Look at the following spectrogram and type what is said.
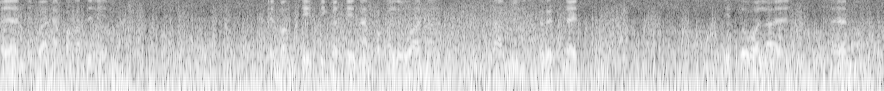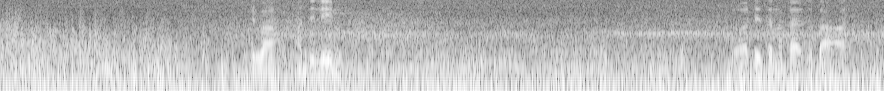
Ayan, di ba? Napakadilim. Sa ibang city kasi napakaliwanag. Daming street light. Dito wala eh. Ayan o. Di ba? Madilim. dito na tayo sa taas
